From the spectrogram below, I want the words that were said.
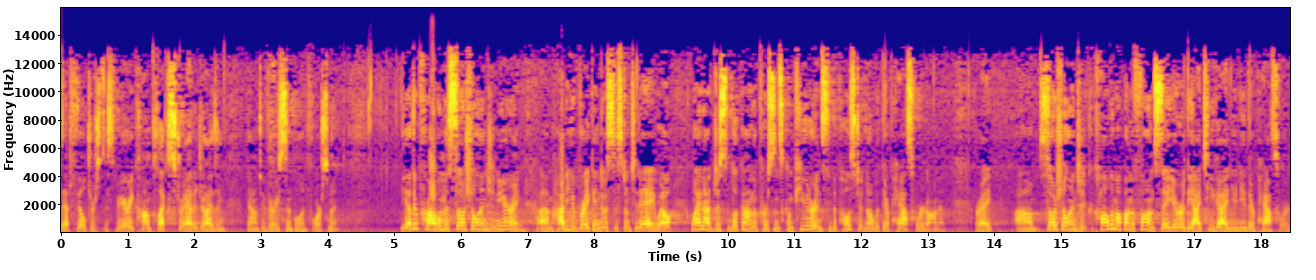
that filters this very complex strategizing down to very simple enforcement. The other problem is social engineering. Um, how do you break into a system today? Well, why not just look on the person's computer and see the post-it note with their password on it, right? Um, social engi- call them up on the phone, say you're the IT guy and you need their password,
